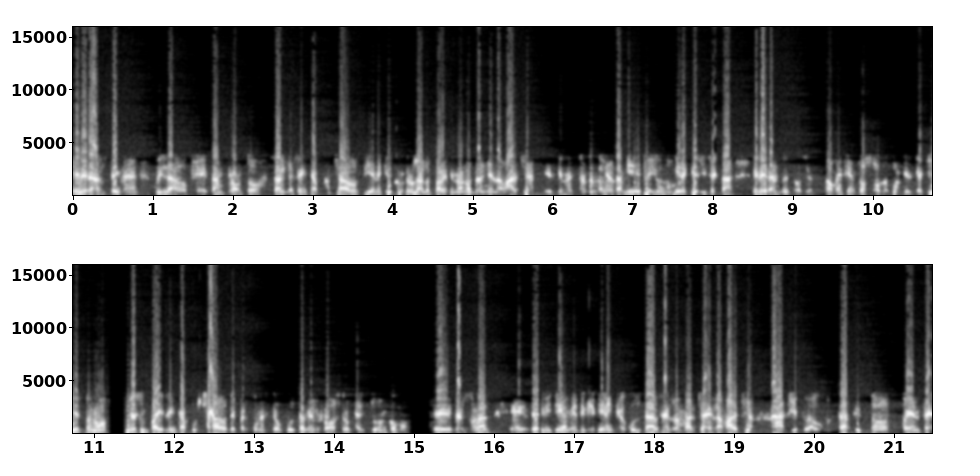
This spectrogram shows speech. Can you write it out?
general tengan cuidado que tan pronto salga ese encapuchado tiene que controlarlos para que no nos dañen la marcha. Es que nos están dañando también, hay uno, mire que allí se está generando. Entonces no me siento solo porque es que aquí esto no, no es un país de encapuchados, de personas que ocultan el rostro, que actúan como eh, personas eh, definitivamente que tienen que ocultarse en la marcha. En la marcha nadie puede ocultarse, todos pueden ser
